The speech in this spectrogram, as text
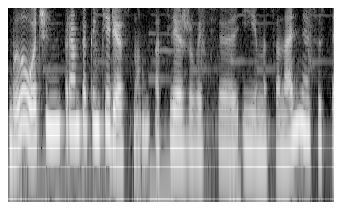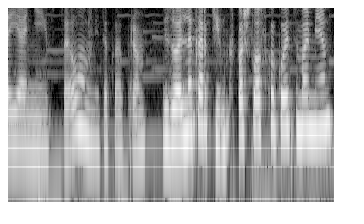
Было очень прям так интересно отслеживать э, и эмоциональное состояние, и в целом, и такая прям визуальная картинка пошла в какой-то момент.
